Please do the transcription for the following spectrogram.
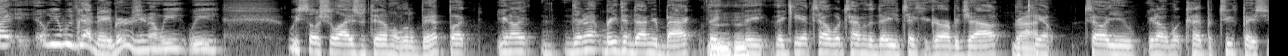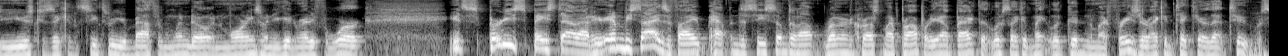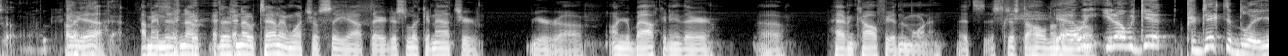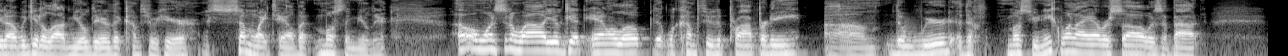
we- we've got neighbors. You know, we we we socialize with them a little bit, but you know, they're not breathing down your back. They mm-hmm. they they can't tell what time of the day you take your garbage out. They Right. can't tell you, you know, what type of toothpaste you use because they can see through your bathroom window in the mornings when you're getting ready for work. It's pretty spaced out out here. And besides, if I happen to see something out running across my property out back that looks like it might look good in my freezer, I can take care of that too. So, Oh yeah. like. I mean, there's no there's no telling what you'll see out there. Just looking out your your uh, on your balcony there, uh, having coffee in the morning. It's it's just a whole nother Yeah, world. we you know we get predictably, you know, we get a lot of mule deer that come through here. Some whitetail, but mostly mule deer. Oh, once in a while you'll get antelope that will come through the property. Um, the weird, the most unique one I ever saw was about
